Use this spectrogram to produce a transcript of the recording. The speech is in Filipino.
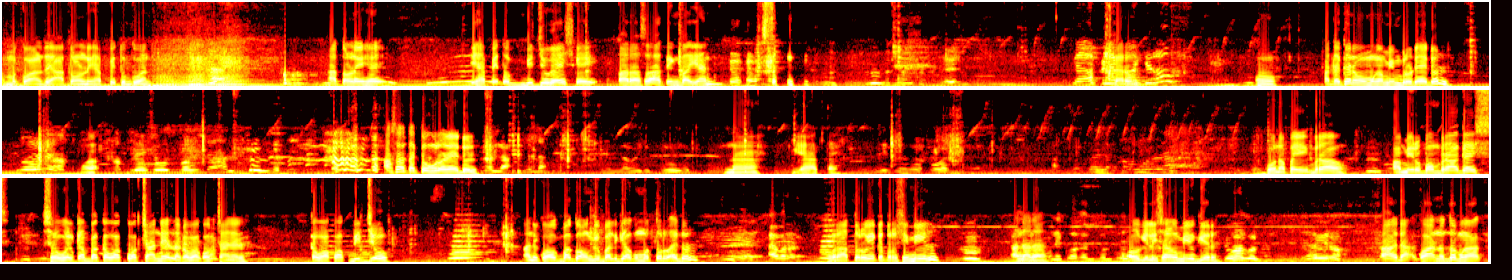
Na magkuhan tayo atol ni hapit og kuan. Atol ni ihapit og video guys kay para sa ating bayan. Karon. Oh. Ada ka namang mga membro di idol? Daan. asa tagtungro na idol? Wala. Wala. Wala may dugtungod. Na, yatay. Dito na ko. Oh, napay bro. Ah, meron pang bra guys. So welcome back Kawakwak channel, ah, Kawakwak channel. Kawakwak video. Ani ko bago ang gibalig ako motor idol. Ay, maron. Barato ro 14 mil. Hmm. Ano na? Oh, gilisan ko miyugir. Ah, da ko ano to mga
